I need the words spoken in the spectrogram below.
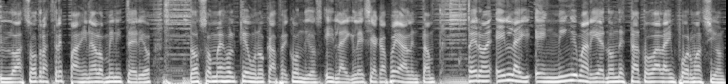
las otras tres páginas, los ministerios. Dos son mejor que uno, Café con Dios y la Iglesia Café Allentown. Pero en, la, en Mingo y María es donde está toda la información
